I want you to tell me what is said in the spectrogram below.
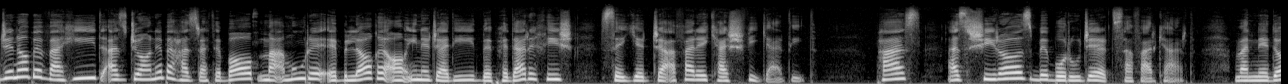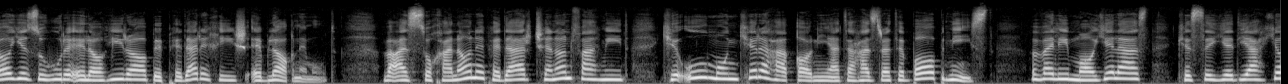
جناب وحید از جانب حضرت باب معمور ابلاغ آین جدید به پدر خیش سید جعفر کشفی گردید. پس از شیراز به بروجرد سفر کرد و ندای ظهور الهی را به پدر خیش ابلاغ نمود و از سخنان پدر چنان فهمید که او منکر حقانیت حضرت باب نیست ولی مایل است که سید یحیی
